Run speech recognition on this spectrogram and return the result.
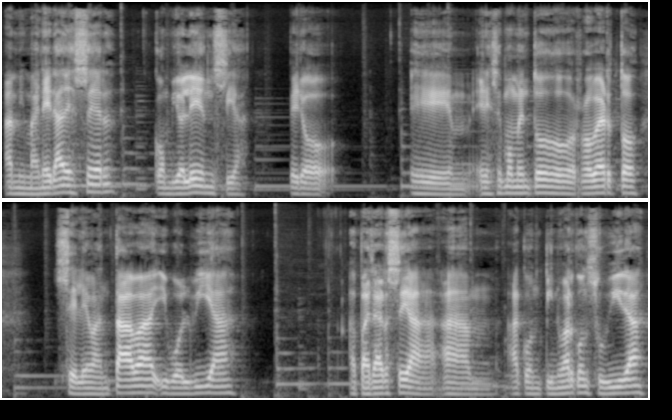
a mi manera de ser con violencia. Pero eh, en ese momento Roberto se levantaba y volvía a pararse a, continuar con su vida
